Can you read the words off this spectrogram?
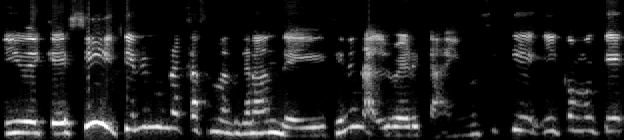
y de que sí, tienen una casa más grande y tienen alberca y no sé qué, y como que,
